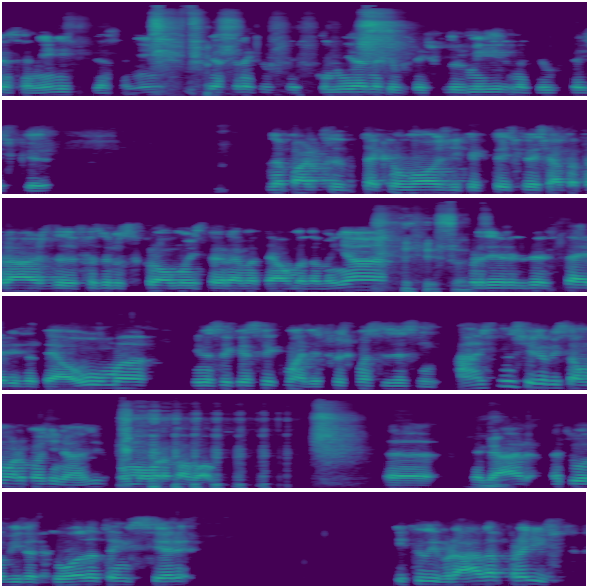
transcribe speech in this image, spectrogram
pensa nisto, pensa nisto, pensa naquilo que tens que comer, naquilo que tens que dormir, naquilo que tens que na parte tecnológica que tens que deixar para trás de fazer o scroll no Instagram até à uma da manhã, perder as séries até à uma e não sei o que, sei o que mais. E as pessoas começam a dizer assim, ah, isto não chega a vir só uma hora para o ginásio, ou uma hora para a boxe. uh, calhar a tua vida toda tem que ser equilibrada para isto,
